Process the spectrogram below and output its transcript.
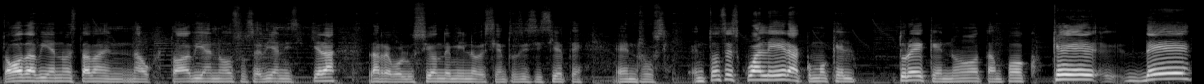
todavía no estaba en auge, todavía no sucedía ni siquiera la revolución de 1917 en Rusia. Entonces, ¿cuál era como que el trueque, no, tampoco. Que de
